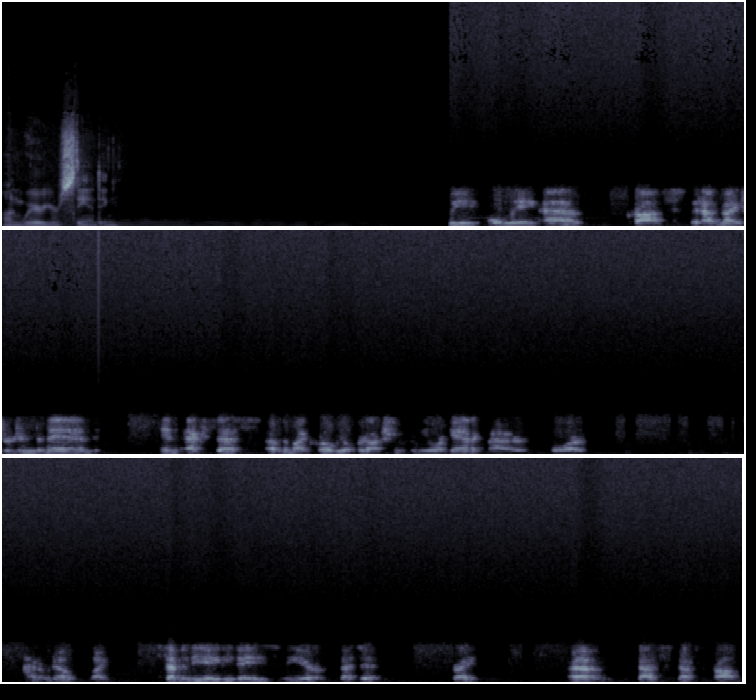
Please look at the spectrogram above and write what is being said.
on where you're standing. We only have crops that have nitrogen demand in excess of the microbial production from the organic matter for, I don't know, like 70, 80 days a year. That's it, right? Um, that's that's the problem.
